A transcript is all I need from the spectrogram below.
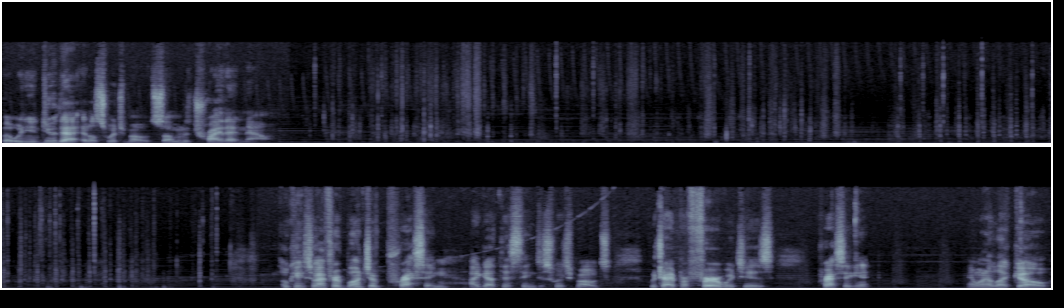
But when you do that, it'll switch modes. So I'm going to try that now. Okay, so after a bunch of pressing, I got this thing to switch modes, which I prefer, which is pressing it, and when I let go,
